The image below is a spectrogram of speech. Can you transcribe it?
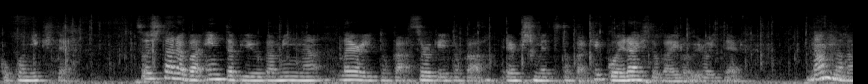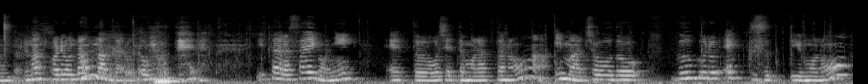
ここに来て。そしたらばインタビューがみんなラリーとかセルゲイとかエリック・シュミットとか結構偉い人がいろいろいて。何なんだなこれを何なんだろうと思って。いたら最後に、えっと、教えてもらったのは今ちょうど GoogleX っていうものを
